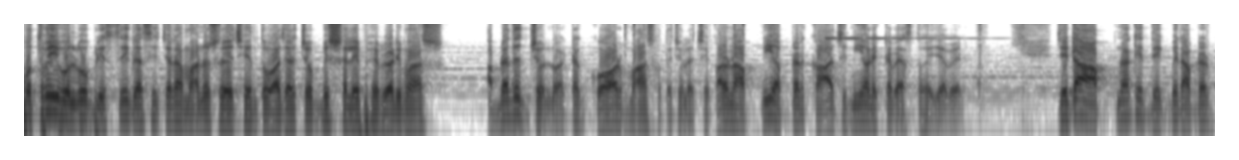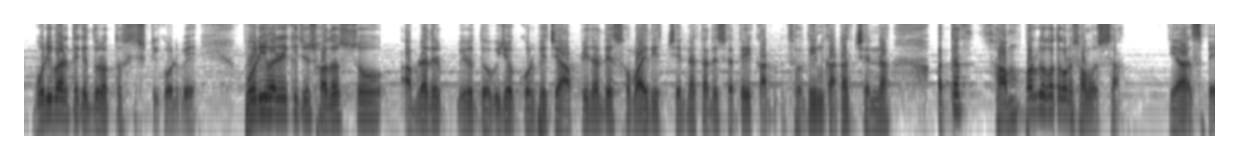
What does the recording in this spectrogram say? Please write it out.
প্রথমেই বলব, বৃশ্চিক রাশির যারা মানুষ রয়েছেন দু হাজার চব্বিশ সালে ফেব্রুয়ারি মাস আপনাদের জন্য একটা গড় মাস হতে চলেছে, কারণ আপনি আপনার কাজ নিয়ে অনেকটা ব্যস্ত হয়ে যাবেন। যেটা আপনাকে দেখবেন আপনার পরিবার থেকে দূরত্ব সৃষ্টি করবে। পরিবারের কিছু সদস্য আপনাদের বিরুদ্ধে অভিযোগ করবে যে, আপনি তাদের সময় দিচ্ছেন না, তাদের সাথে দিন কাটাচ্ছেন না। অর্থাৎ সম্পর্কগত কোনো সমস্যা নিয়ে আসবে।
